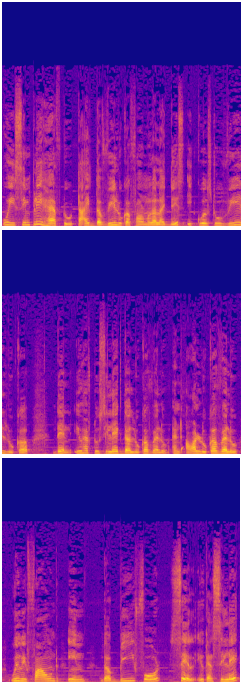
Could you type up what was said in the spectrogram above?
we simply have to type the VLOOKUP formula like this equals to VLOOKUP. Then you have to select the lookup value and our lookup value will be found in the B4 cell. You can select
